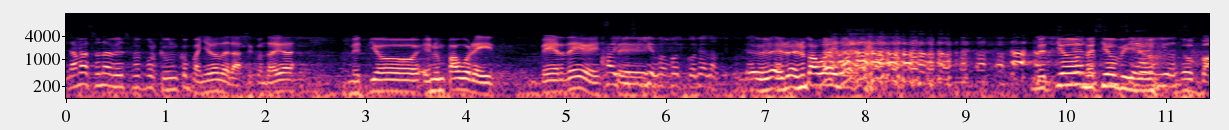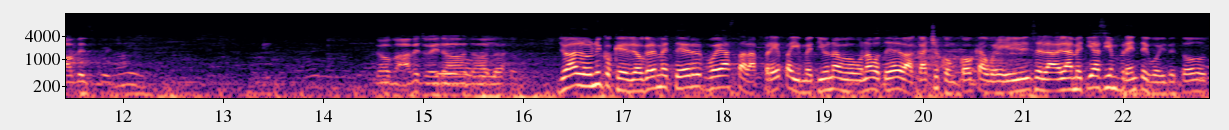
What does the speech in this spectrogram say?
Nada más una vez fue porque un compañero de la secundaria metió en un Powerade verde. Este, Ay, yo sí llevaba alcohol a la secundaria. en, en un Powerade metió, los metió 15 vino. años. No mames, güey. No mames, güey, no, no, no. Yo lo único que logré meter fue hasta la prepa y metí una, una botella de bacacho con coca, güey. y Se la, la metí así enfrente, güey, de todos.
